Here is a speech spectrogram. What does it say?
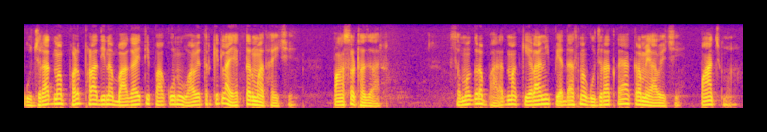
ગુજરાતમાં ફળફળાદીના બાગાયતી પાકોનું વાવેતર કેટલા હેક્ટરમાં થાય છે? પાસઠ હજાર. સમગ્ર ભારતમાં કેળાની પેદાશમાં ગુજરાત કયા ક્રમે આવે છે? પાંચમાં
